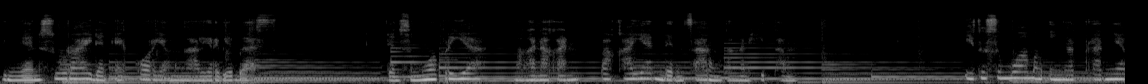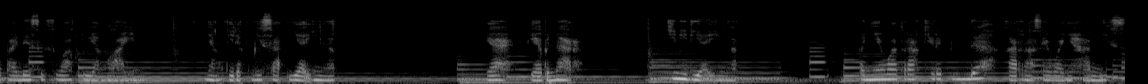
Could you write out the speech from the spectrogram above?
Dengan surai dan ekor yang mengalir bebas. Dan semua pria mengenakan pakaian dan sarung tangan hitam. Itu semua mengingatkannya pada sesuatu yang lain yang tidak bisa ia ingat. Ya, dia benar. Kini dia ingat penyewa terakhir pindah karena sewanya habis,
